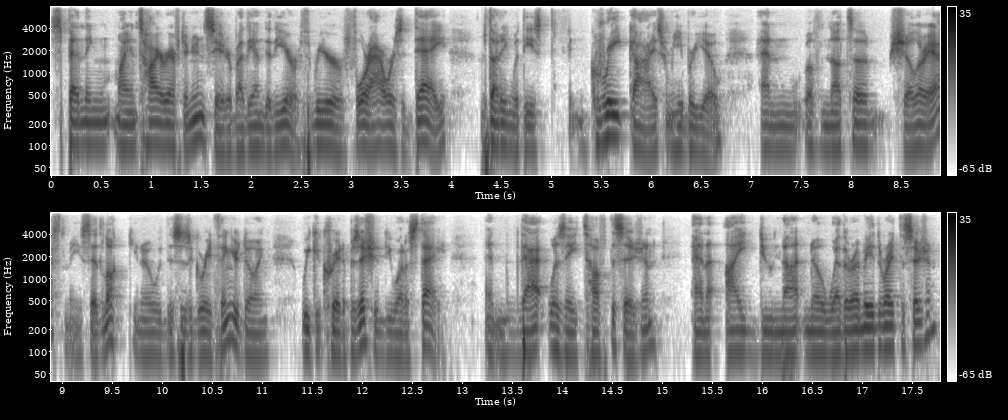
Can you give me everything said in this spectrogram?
spending my entire afternoon Seder by the end of the year, three or four hours a day, studying with these great guys from Hebrew U. And of Nota Schiller asked me, he said, Look, you know, this is a great thing you're doing. We could create a position. Do you want to stay? And that was a tough decision and I do not know whether I made the right decision.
